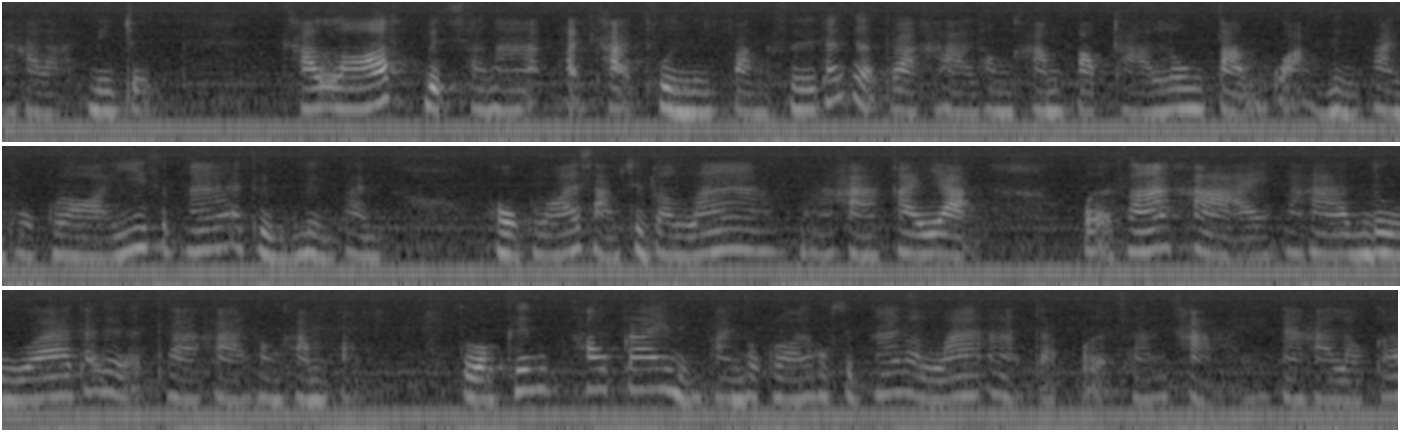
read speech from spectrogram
นะคะละมีจุดคัดลอสบิดชนะปัดขาดทุนฝั่งซื้อถ้าเกิดราคาทองคำปรับฐานลงต่ำกว่า 1,625 ถึง 1,630 ดอลลาร์นะคะใครอยากเปิดซื้อขายนะคะดูว่าถ้าเกิดราคาทองคำปรับตัวขึ้นเข้าใกล้ 1,665 ดอลลาร์อาจจะเปิดซื้อขายนะคะแล้วก็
